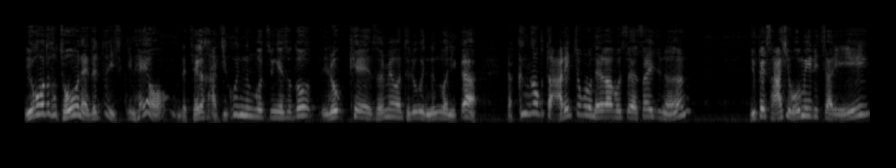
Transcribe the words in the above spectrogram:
이거보다 더 좋은 애들도 있긴 해요 근데 제가 가지고 있는 것 중에서도 이렇게 설명을 드리고 있는 거니까 자, 큰 거부터 아래쪽으로 내려가고 있어요, 사이즈는. 645mm짜리.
